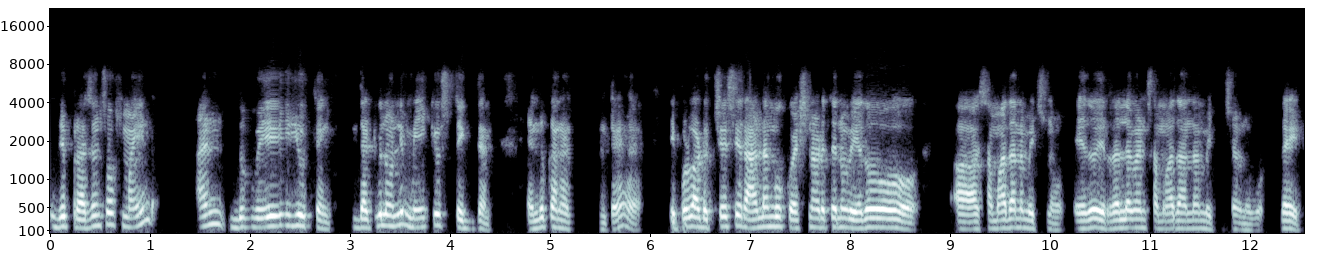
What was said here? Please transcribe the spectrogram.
the presence of mind and the way you think that will only make you stick them ఎందుకనంటే ఇప్పుడు వాడు వచ్చేసి ర్యాండమ్ క్వశ్చన్ అడిగితే నువ్వు ఏదో uh, సమాధానం ఇచ్చినావు. ఏదో ఇర్రెలవెంట్ సమాధానం ఇచ్చావు నువ్వు. రైట్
